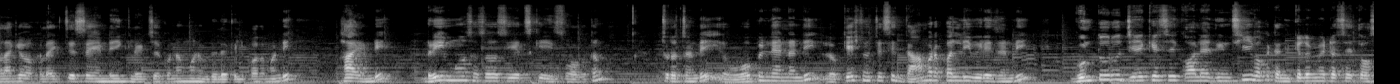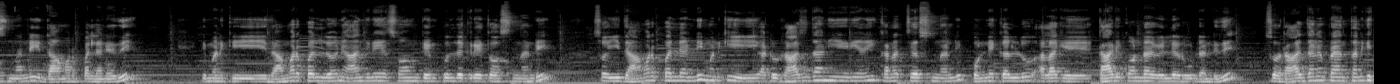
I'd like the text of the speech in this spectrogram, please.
అలాగే ఒక లైక్ చేసేయండి. ఇంక లేట్ చేయకుండా మనం వీడియోలోకి వెళ్ళిపోదామండి. హాయ్ అండి. డ్రీమ్ హౌస్ అసోసియేట్స్కి స్వాగతం. చూడొచ్చండి. ఇది ఓపెన్ ల్యాండ్ అండి. లొకేషన్ వచ్చేసి దామరపల్లి విలేజ్ అండి. గుంటూరు జేకేసీ కాలేజ్ నుంచి ఒక టెన్ కిలోమీటర్స్ అయితే వస్తుందండి. ఈ దామరపల్లి అనేది. ఇది మనకి దామరపల్లిలోని ఆంజనేయ స్వామి టెంపుల్ దగ్గర అయితే వస్తుందండి. సో ఈ దామరపల్లి అండి మనకి అటు రాజధాని ఏరియాని కనెక్ట్ చేస్తుందండి. పొన్నెకల్లు అలాగే తాడికొండ వెళ్ళే రూట్ అండి ఇది. సో రాజధాని ప్రాంతానికి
